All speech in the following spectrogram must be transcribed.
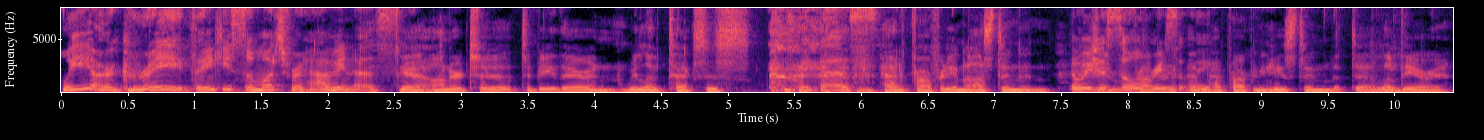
We are great. Thank you so much for having us. Yeah, honored to to be there, and we love Texas. Yes. had property in Austin, and That we just and sold property, recently. and had property in Houston, but uh, love the area.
